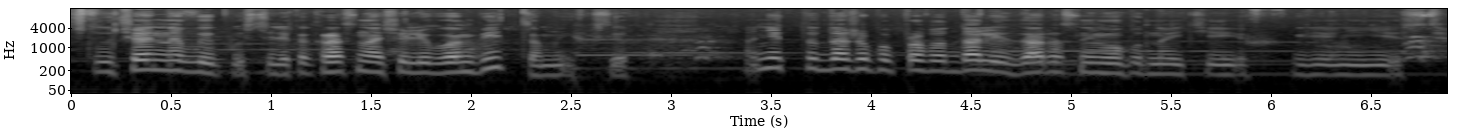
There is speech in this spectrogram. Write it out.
случайно выпустили. Как раз начали бомбить там их всех. А некоторые даже попропадали, и зараз не могут найти их, где они есть.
